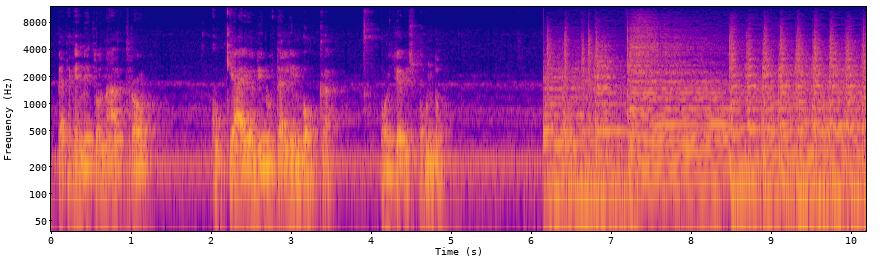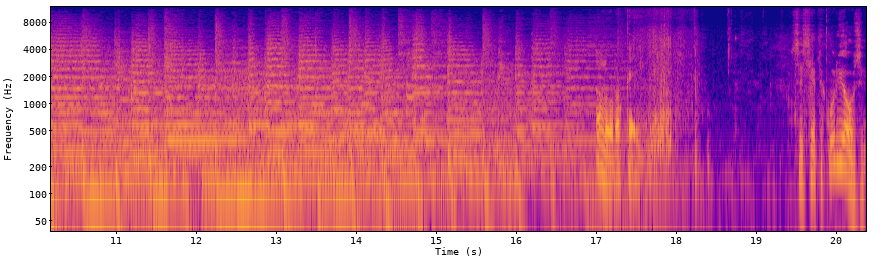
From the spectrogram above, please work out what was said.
Aspetta che metto un altro cucchiaio di Nutella in bocca, poi ti rispondo. Allora, ok, se siete curiosi,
